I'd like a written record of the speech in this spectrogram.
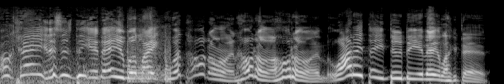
okay. This is DNA, but like, what? Hold on, hold on, hold on. Why did they do DNA like that?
